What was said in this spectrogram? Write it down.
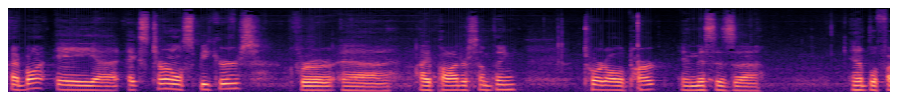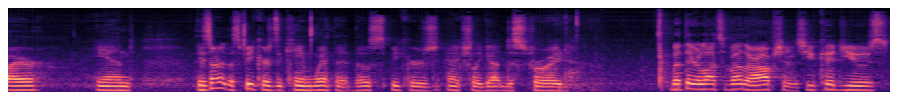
I bought a uh, external speakers for uh, iPod or something, tore it all apart, and this is a amplifier, and these aren't the speakers that came with it. Those speakers actually got destroyed. But there are lots of other options. You could use,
